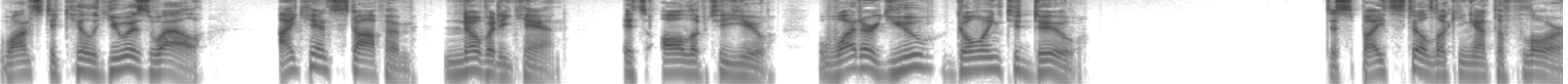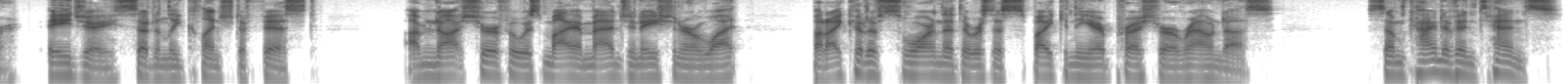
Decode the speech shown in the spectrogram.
wants to kill you as well. I can't stop him. Nobody can. It's all up to you. What are you going to do? Despite still looking at the floor, AJ suddenly clenched a fist. I'm not sure if it was my imagination or what, but I could have sworn that there was a spike in the air pressure around us. Some kind of intense,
